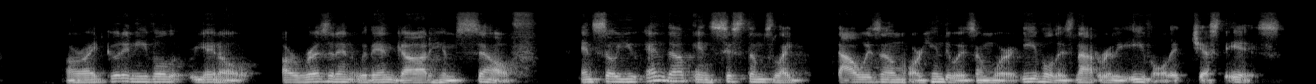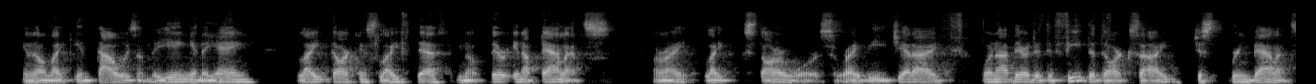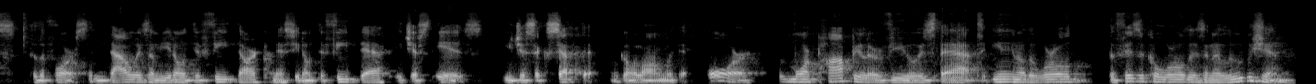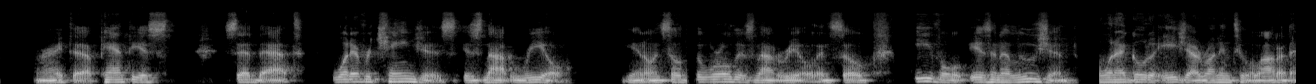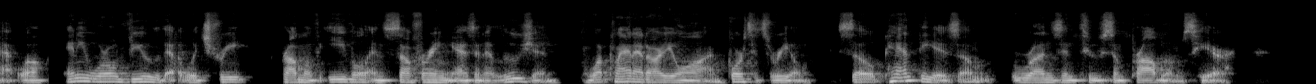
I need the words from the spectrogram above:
All right, good and evil, you know, are resident within God Himself. And so you end up in systems like Taoism or Hinduism where evil is not really evil, it just is. You know, like in Taoism, the yin and the yang, light, darkness, life, death, you know, they're in a balance. All right, like Star Wars, right? The Jedi were not there to defeat the dark side, just bring balance to the force. In Taoism, you don't defeat darkness, you don't defeat death, it just is. You just accept it and go along with it. Or more popular view is that, you know, the world, the physical world is an illusion, right? A pantheist said that whatever changes is not real, you know, and so the world is not real. And so evil is an illusion. When I go to Asia, I run into a lot of that. Well, any worldview that would treat the problem of evil and suffering as an illusion, what planet are you on? Of course, it's real. So pantheism runs into some problems here.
